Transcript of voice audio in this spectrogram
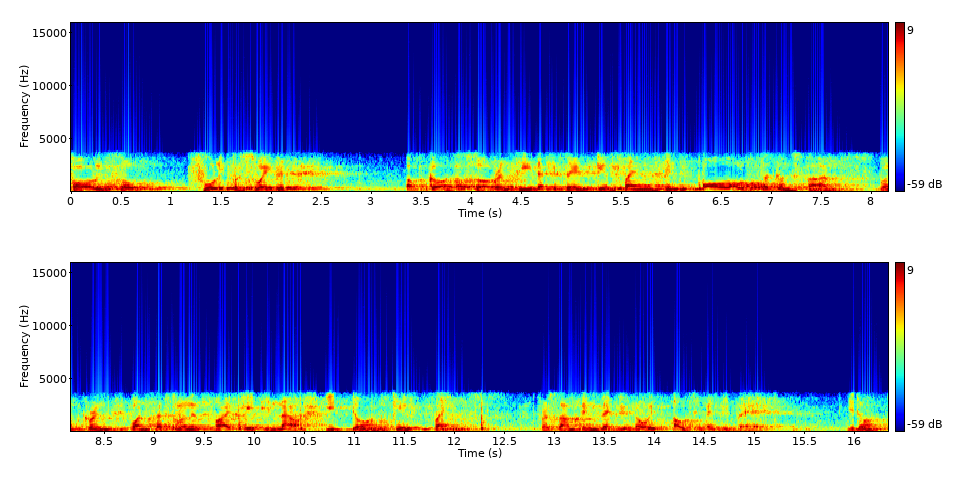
Paul is so fully persuaded of God's sovereignty that he says, give thanks in all circumstances. 1, 1 Thessalonians 5.18 now. You don't give thanks for something that you know is ultimately bad. You don't.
